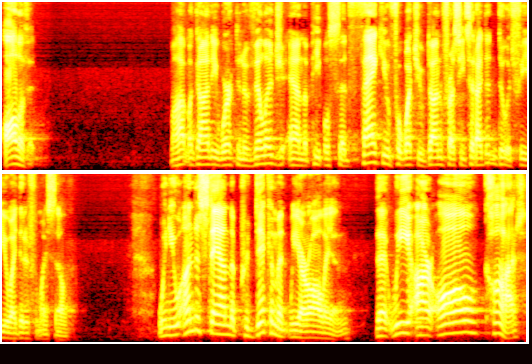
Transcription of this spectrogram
All of it. Mahatma Gandhi worked in a village and the people said, Thank you for what you've done for us. He said, I didn't do it for you, I did it for myself. When you understand the predicament we are all in, that we are all caught,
